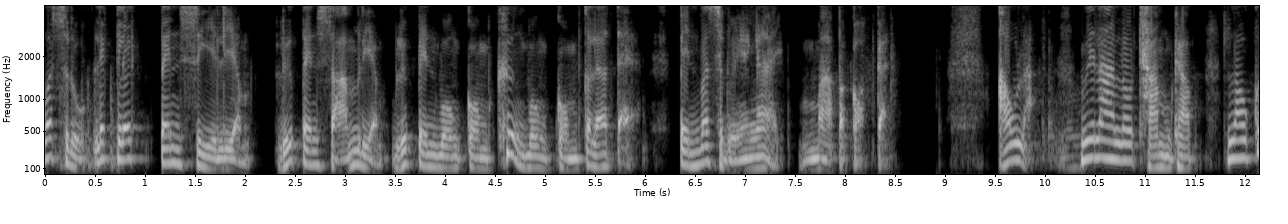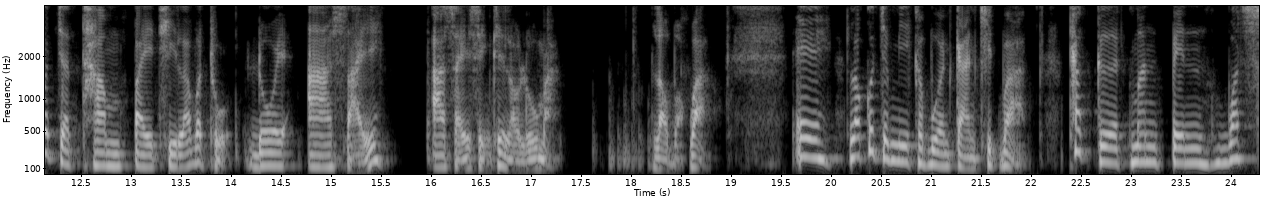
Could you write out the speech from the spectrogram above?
วัสดุเล็กๆ เป็นสี่เหลี่ยม หรือเป็นสามเหลี่ยม หรือเป็นวงกลม ครึ่งวงกลมก็แล้วแต่ เป็นวัสดุง่ายๆ มาประกอบกัน เอาล่ะเวลาเราทำครับ เราก็จะทำไปทีละวัตถุโดยอาศัยอาศัยสิ่งที่เรารู้มา เราบอกว่า เอ เราก็จะมีกระบวนการคิดว่า ถ้าเกิดมันเป็นวัส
